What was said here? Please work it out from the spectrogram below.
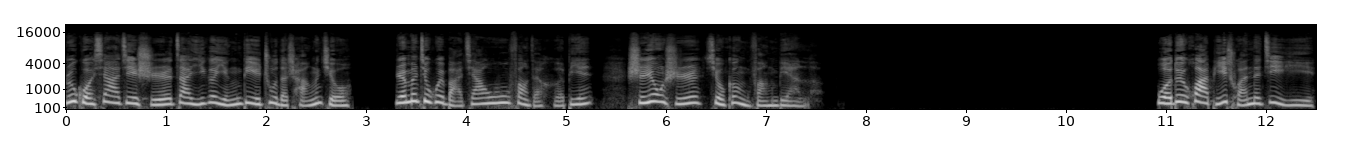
如果夏季时在一个营地住的长久，人们就会把家屋放在河边，使用时就更方便了。我对画皮船的记忆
